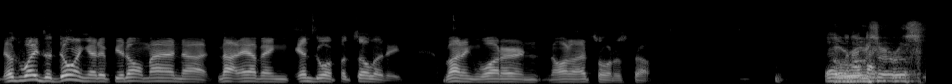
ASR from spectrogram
there's ways of doing it if you don't mind uh, not having indoor facilities, running water, and all that sort of stuff. Yeah, No room got- service.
